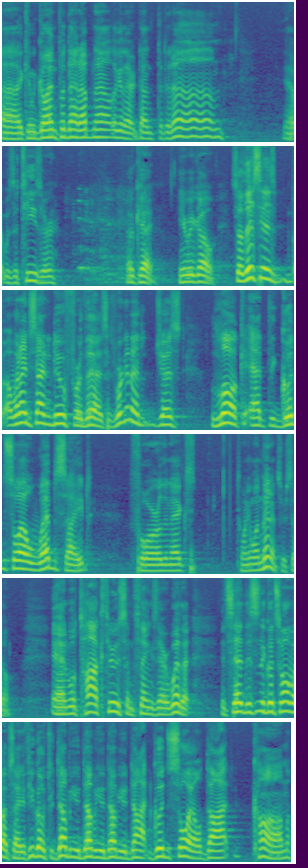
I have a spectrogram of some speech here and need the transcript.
Uh, can we go ahead and put that up now? Look at that. Dun, dun, dun. That was a teaser. Okay, here we go. So this is what I decided to do for this is we're going to just look at the Good Soil website for the next 21 minutes or so. And we'll talk through some things there with it. It said this is the Good Soil website. If you go to www.goodsoil.com,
